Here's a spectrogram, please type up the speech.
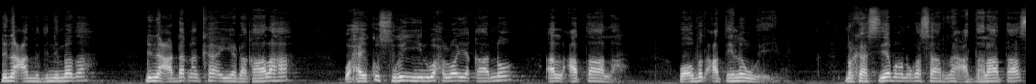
dhinaca midnimada dhinaca dhaqanka iyo dhaqaalaha waxay ku sugan yihiin wax loo yaqaano alcataala. Waa ummad cadilan weeye markaa sidee baan uga saarnaa cadalaadaas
